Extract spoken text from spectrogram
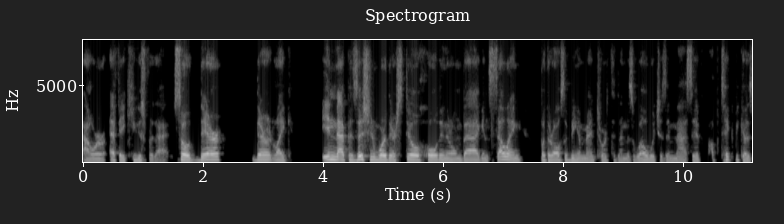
our FAQs for that. So they're they're like in that position where they're still holding their own bag and selling, but they're also being a mentor to them as well, which is a massive uptick because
